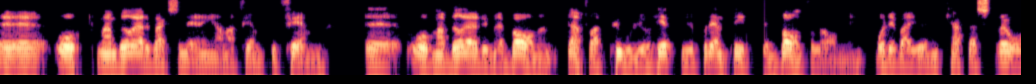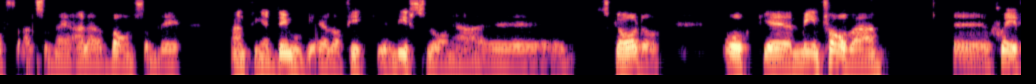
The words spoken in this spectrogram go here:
eh, och man började vaccineringarna 55. Eh, och man började med barnen därför att polio hette ju på den tiden barnförlamning. Och det var ju en katastrof alltså med alla barn som blev antingen dog eller fick livslånga eh, skador. Och eh, min far var eh, chef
